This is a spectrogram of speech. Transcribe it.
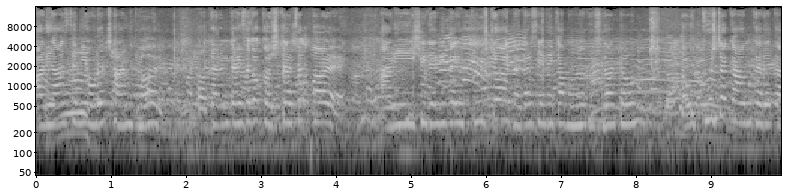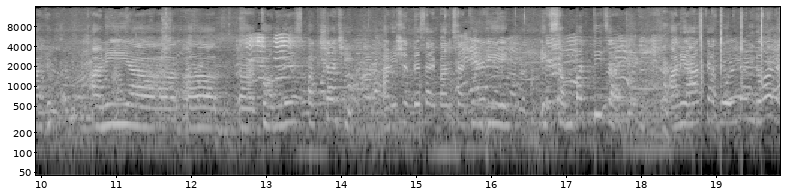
आणि आज त्यांनी एवढं छान घर कारण काही सगळं कष्टाचं फळ आहे. आणि श्रीदेवी काही उत्कृष्ट नगरसेविका म्हणून दुसरा टर्म उत्कृष्ट काम करत आहे. आणि काँग्रेस पक्षाची आणि शिंदे साहेबांसाठी ही एक एक संपत्तीच आहे. आणि आज त्या गोल्डन गर्ल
